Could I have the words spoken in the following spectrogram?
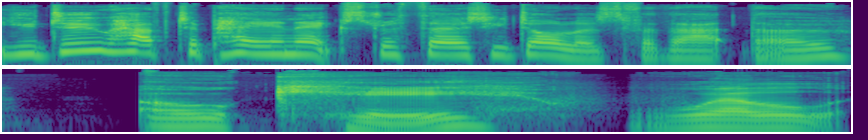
You do have to pay an extra $30 for that, though. Okay. Well,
